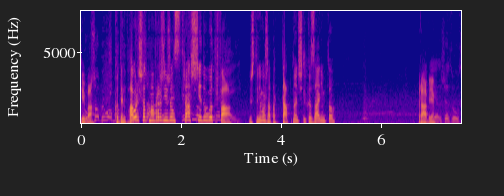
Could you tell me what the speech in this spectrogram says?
Chyba. Dużo było Tylko ten power shot mam wrażenie, że on strasznie długo trwa. Że to nie można tak tapnąć, tylko zanim to... Prawie. Gabriel Jesus.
